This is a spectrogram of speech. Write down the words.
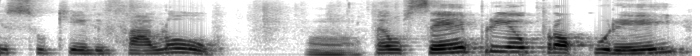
isso que ele falou. Hum. Então, sempre eu procurei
